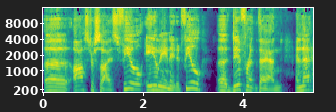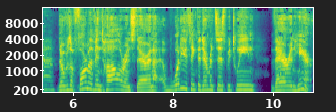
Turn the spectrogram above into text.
uh, ostracized, feel alienated, feel uh, different than, and that yeah. there was a form of intolerance there. And I, what do you think the difference is between there and here?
